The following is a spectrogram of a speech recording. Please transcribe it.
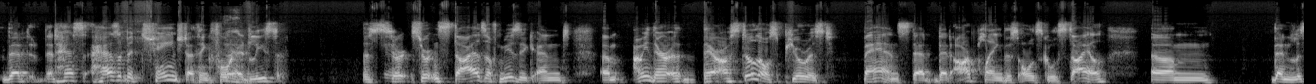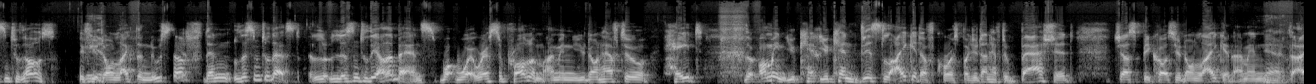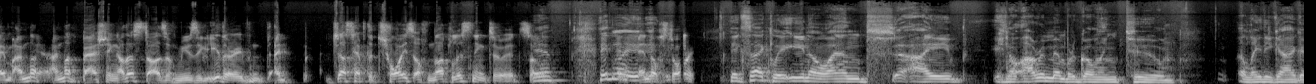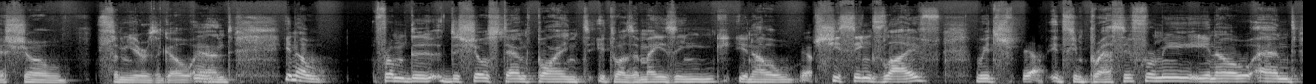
that that has has a bit changed. I think for Yeah. at least. A cer- certain styles of music, and um, I mean there are, there are still those purist bands that that are playing this old school style. Um, then listen to those. If you Yeah. don't like the new stuff, then listen to that. L- listen to the other bands. What, wh- where's the problem? I mean, you don't have to hate. The, I mean, you can you can dislike it, of course, but you don't have to bash it just because you don't like it. I mean, Yeah. I'm, I'm not I'm not bashing other styles of music either. Even I just have the choice of not listening to it. So Yeah. It- no, end it- of story. Exactly, you know, and I, you know, I remember going to a Lady Gaga show some years ago, and you know, from the the show standpoint, it was amazing. You know, Yeah. she sings live, which Yeah. it's impressive for me. You know, and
